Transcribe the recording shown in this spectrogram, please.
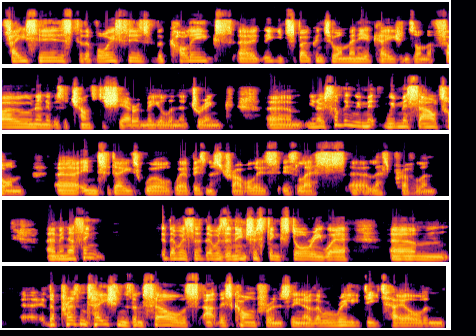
faces, to the voices of the colleagues uh, that you'd spoken to on many occasions on the phone, and it was a chance to share a meal and a drink. Um, you know, something we we miss out on uh, in today's world where business travel is is less uh, less prevalent. I mean, I think there was a, there was an interesting story where um, the presentations themselves at this conference, you know, they were really detailed, and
